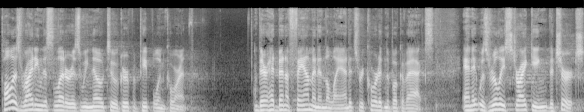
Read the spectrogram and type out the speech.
Paul is writing this letter, as we know, to a group of people in Corinth. There had been a famine in the land. It's recorded in the book of Acts. And it was really striking the church.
